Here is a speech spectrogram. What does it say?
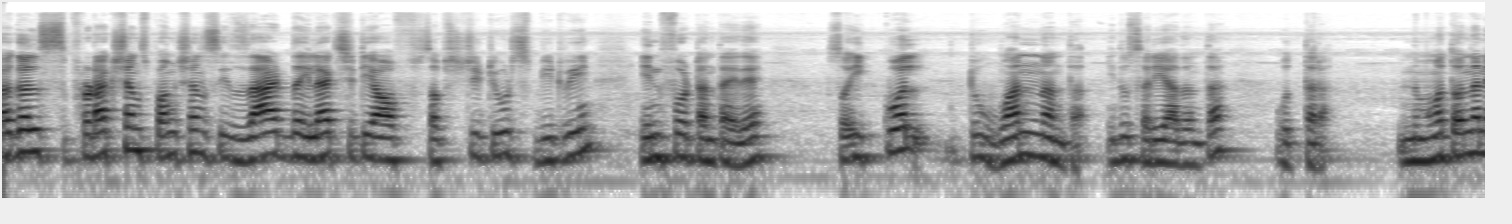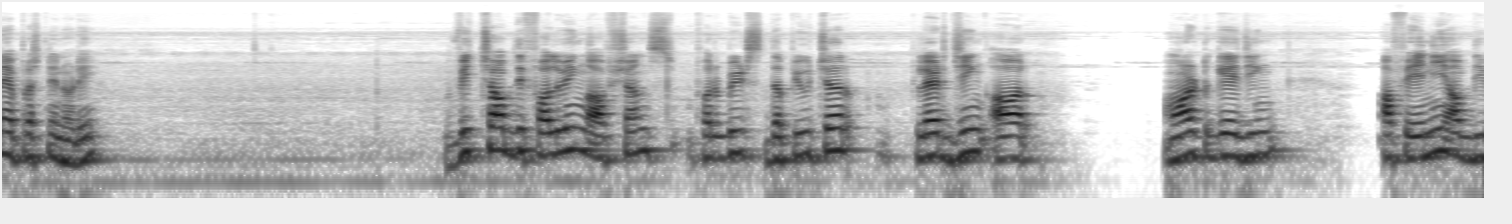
Douglas productions functions is at the electricity of substitutes between input ಅಂತ ಇದೆ. ಸೊ ಈಕ್ವಲ್ ಟು ಒನ್ ಅಂತ. ಇದು ಸರಿಯಾದಂಥ ಉತ್ತರ. ಇನ್ನು ಮೂವತ್ತೊಂದನೇ ಪ್ರಶ್ನೆ ನೋಡಿ. Which of the following options forbids the future pledging or mortgaging of any of the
